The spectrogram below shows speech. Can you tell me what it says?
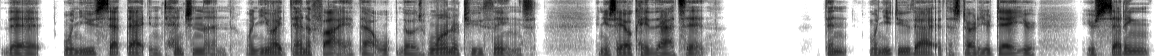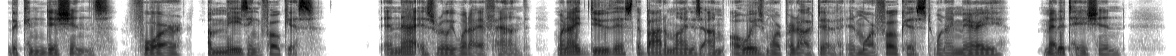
that when you set that intention then when you identify that those one or two things and you say, okay, that's it. Then when you do that at the start of your day, you're, you're setting the conditions for amazing focus. And that is really what I have found. When I do this, the bottom line is I'm always more productive and more focused when I marry meditation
